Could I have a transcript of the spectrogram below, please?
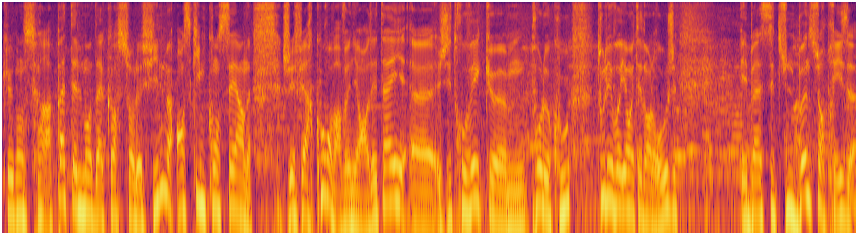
que l'on ne sera pas tellement d'accord sur le film. En ce qui me concerne, je vais faire court, on va revenir en détail. Euh, J'ai trouvé que pour le coup, tous les voyants étaient dans le rouge. Et ben c'est une bonne surprise.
